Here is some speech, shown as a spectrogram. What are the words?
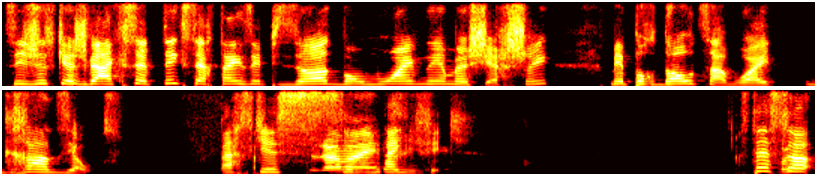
C'est juste que je vais accepter que certains épisodes vont moins venir me chercher, mais pour d'autres, ça va être grandiose. Parce que c'est magnifique. C'était ça.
